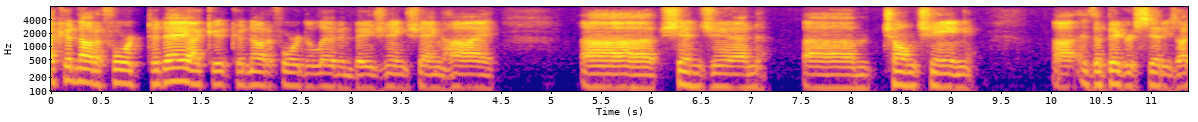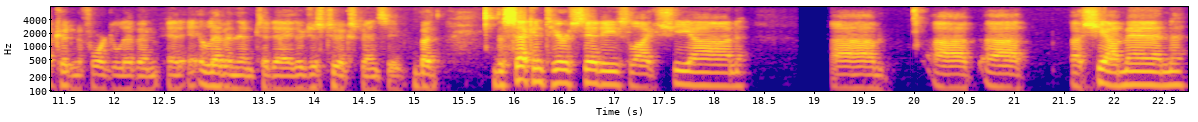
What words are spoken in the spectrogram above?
I could not afford today. I could could not afford to live in Beijing, Shanghai, uh, Shenzhen, um, Chongqing. Uh, the bigger cities, I couldn't afford to live in eh, live in them today. They're just too expensive. But the second tier cities like Xi'an, um, uh, uh, uh, Xiamen,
